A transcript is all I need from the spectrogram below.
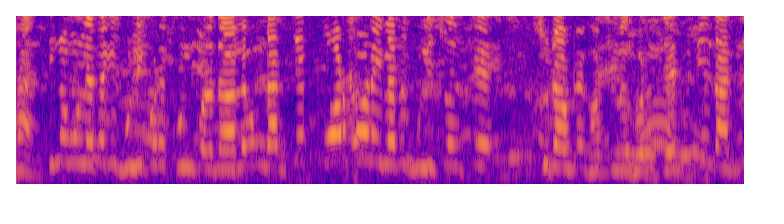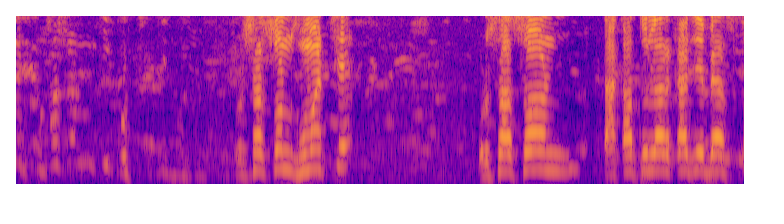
হ্যাঁ তৃণমূল নেতাকে গুলি করে খুন করে দেওয়া হলো এবং রাজ্যে পরপর এইভাবে গুলি চলছে শুট আউটের ঘটনা ঘটছে। রাজ্যের প্রশাসন কি করছে কি প্রশাসন ঘুমাচ্ছে। প্রশাসন টাকা তোলার কাজে ব্যস্ত।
